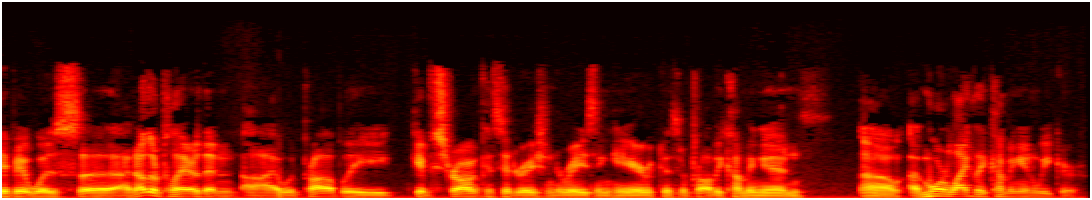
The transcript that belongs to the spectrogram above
if it was uh, another player, then I would probably give strong consideration to raising here because they're probably coming in uh, more likely coming in weaker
